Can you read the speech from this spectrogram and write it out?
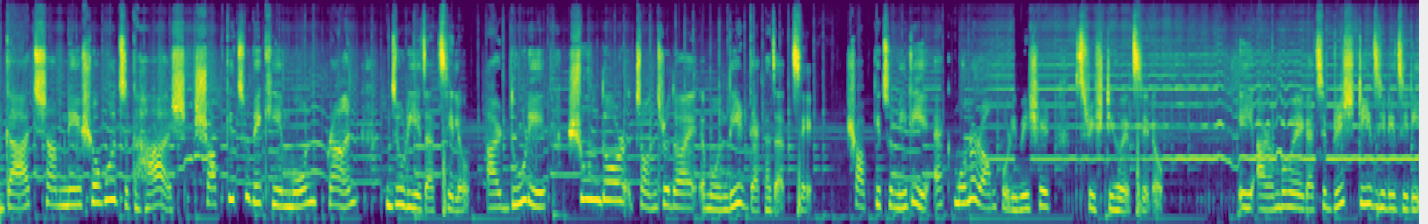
গাছ সামনে, সবুজ ঘাস সব কিছু দেখে মন, প্রাণ জুড়িয়ে যাচ্ছিল। আর দূরে সুন্দর চন্দ্রোদয় মন্দির দেখা যাচ্ছে। সব কিছু মিলিয়ে এক মনোরম পরিবেশের সৃষ্টি হয়েছিল। এই আরম্ভ হয়ে গেছে বৃষ্টি ঝিরিঝিরি।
